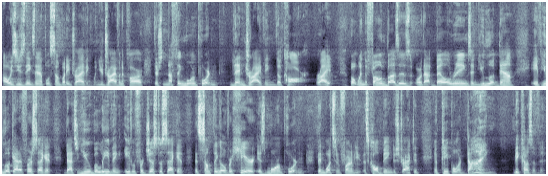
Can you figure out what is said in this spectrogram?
I always use the example of somebody driving. When you're driving a car, there's nothing more important than driving the car right? But when the phone buzzes or that bell rings and you look down, if you look at it for a second, that's you believing, even for just a second, that something over here is more important than what's in front of you. It's called being distracted, and people are dying because of it.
